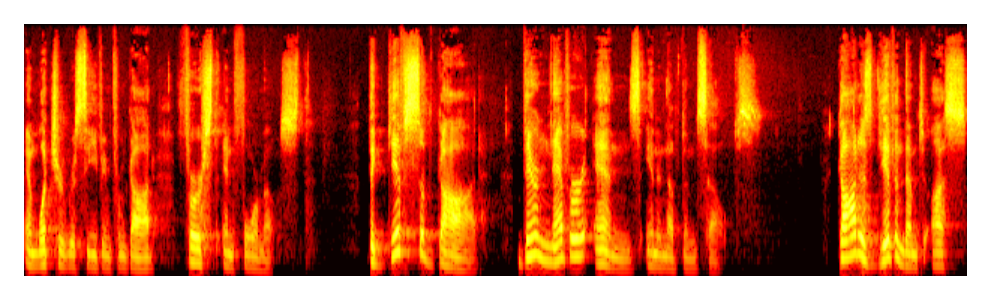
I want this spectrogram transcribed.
and what you're receiving from God first and foremost. the gifts of God, there never ends in and of themselves. God has given them to us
